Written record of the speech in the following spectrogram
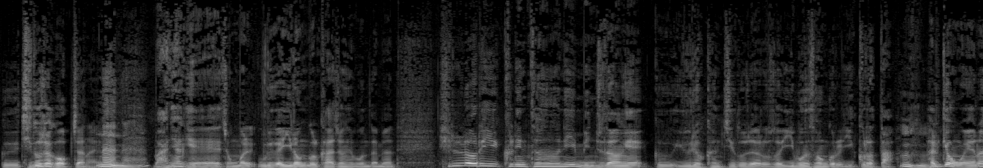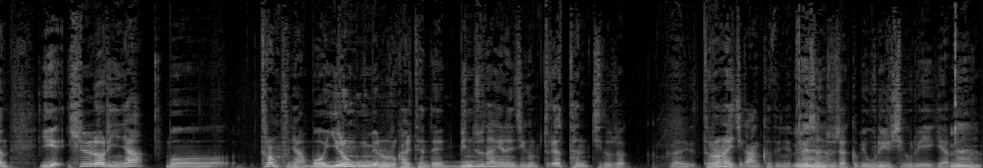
그 지도자가 없잖아요. 네네. 만약에 정말 우리가 이런 걸 가정해 본다면 힐러리 클린턴이 민주당의 그 유력한 지도자로서 이번 선거를 이끌었다 음흠. 할 경우에는 이게 힐러리냐 뭐 트럼프냐 뭐 이런 국면으로 갈 텐데 민주당에는 지금 뚜렷한 지도자 그러니까 드러나 있지가 않거든요. 네. 대선 주자급이 우리식으로 얘기하면 네.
